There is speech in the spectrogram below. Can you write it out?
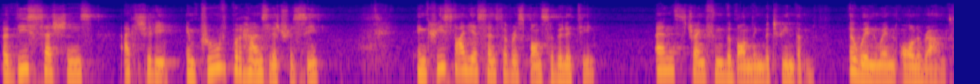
that these sessions actually improved Burhan's literacy, increased Alia's sense of responsibility, and strengthened the bonding between them. A win win all around.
